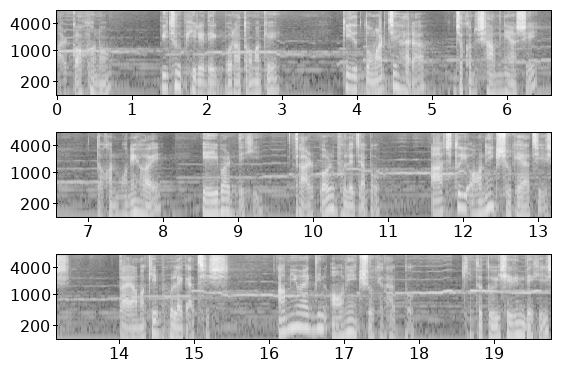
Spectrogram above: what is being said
আর কখনো পিছু ফিরে দেখব না তোমাকে। কিন্তু তোমার চেহারা যখন সামনে আসে, তখন মনে হয় এইবার দেখি, তারপর ভুলে যাব। আজ তুই অনেক সুখে আছিস, তাই আমাকে ভুলে গেছিস। আমিও একদিন অনেক সুখে থাকব। কিন্তু তুই সেদিন দেখিস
